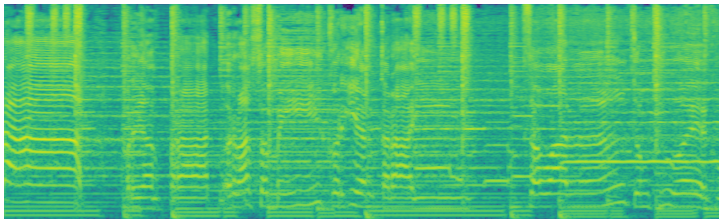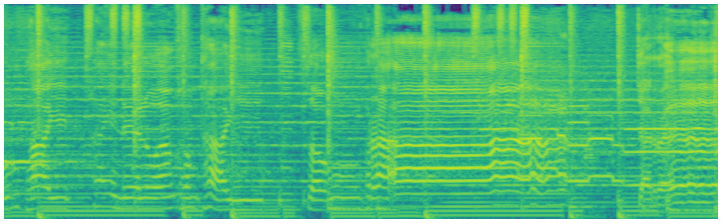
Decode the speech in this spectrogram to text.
ราชเปลืองปราดรัศมีเกรียงไกร สวรรค์จงช่วยคุ้มภัยให้ในหลวงของไทย ทรงพระเจริญ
